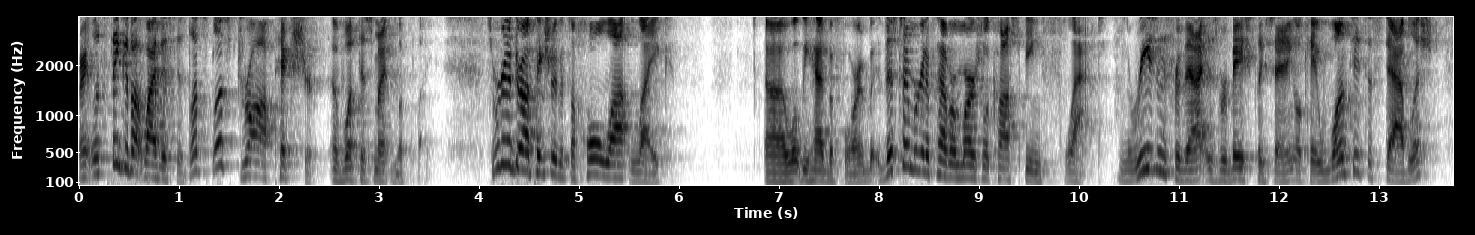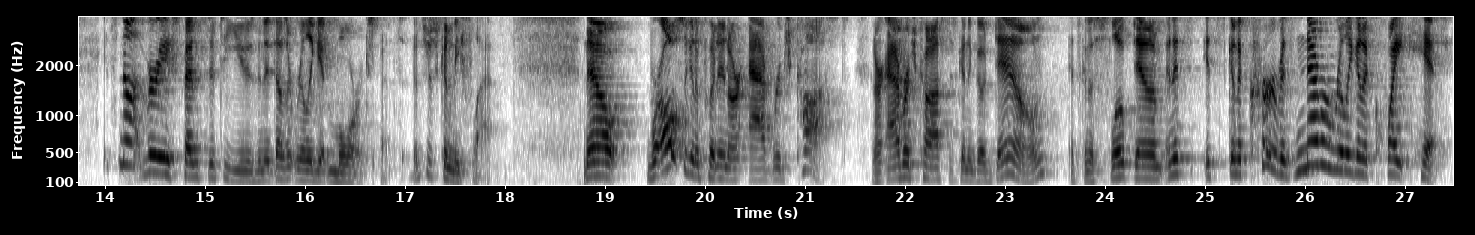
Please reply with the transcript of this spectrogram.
Right? Let's think about why this is. Let's let's draw a picture of what this might look like. So we're going to draw a picture that's a whole lot like uh, what we had before, but this time we're going to have our marginal cost being flat. And the reason for that is we're basically saying, okay, once it's established, it's not very expensive to use and it doesn't really get more expensive. It's just going to be flat. Now, we're also going to put in our average cost. And our average cost is going to go down, it's going to slope down, and it's, it's going to curve. It's never really going to quite hit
